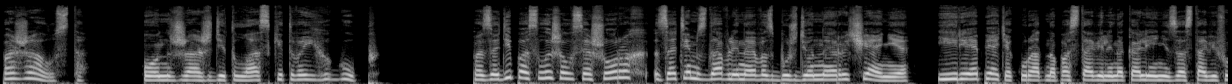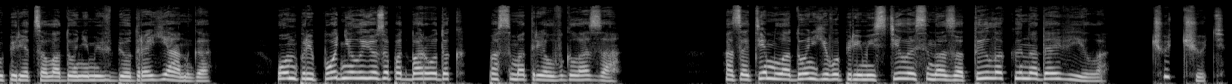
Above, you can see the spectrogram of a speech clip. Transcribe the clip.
«Пожалуйста. Он жаждет ласки твоих губ». Позади послышался шорох, затем сдавленное возбужденное рычание. Ири опять аккуратно поставили на колени, заставив упереться ладонями в бедра Янга. Он приподнял ее за подбородок, посмотрел в глаза. А затем ладонь его переместилась на затылок и надавила. Чуть-чуть,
